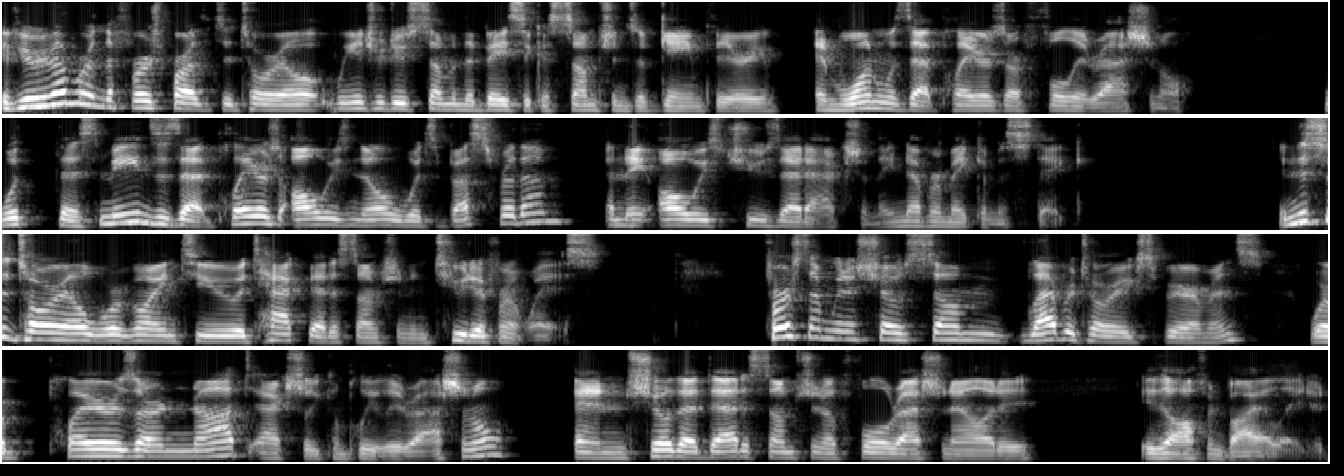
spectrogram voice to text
If you remember in the first part of the tutorial, we introduced some of the basic assumptions of game theory, and one was that players are fully rational. What this means is that players always know what's best for them, and they always choose that action. They never make a mistake. In this tutorial, we're going to attack that assumption in two different ways. First, I'm going to show some laboratory experiments where players are not actually completely rational, and show that that assumption of full rationality is often violated.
